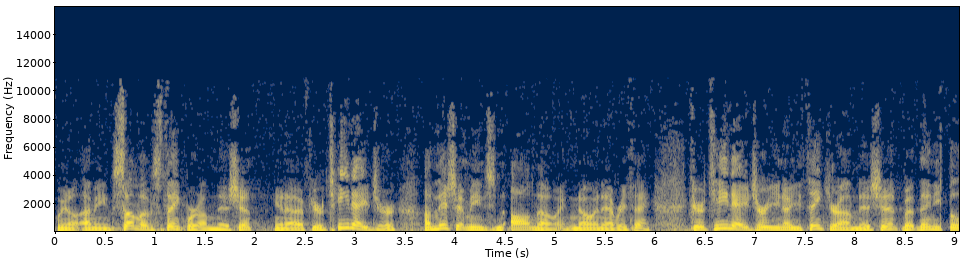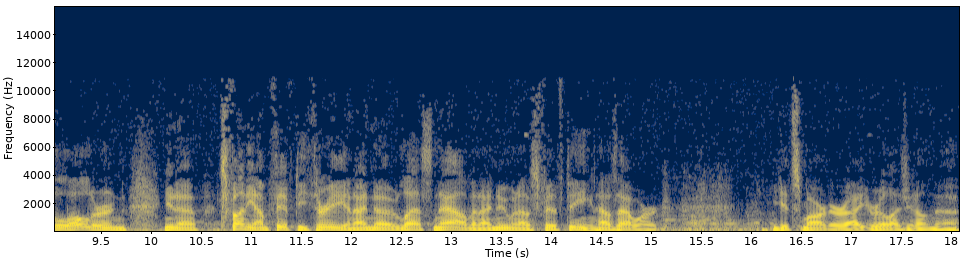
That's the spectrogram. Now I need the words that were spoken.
We don't, I mean, some of us think we're omniscient. You know, if you're a teenager, omniscient means all knowing, knowing everything. If you're a teenager, you know, you think you're omniscient, but then you get a little older and, you know, it's funny. I'm 53 and I know less now than I knew when I was 15. How's that work? You get smarter, right? You realize you don't know.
